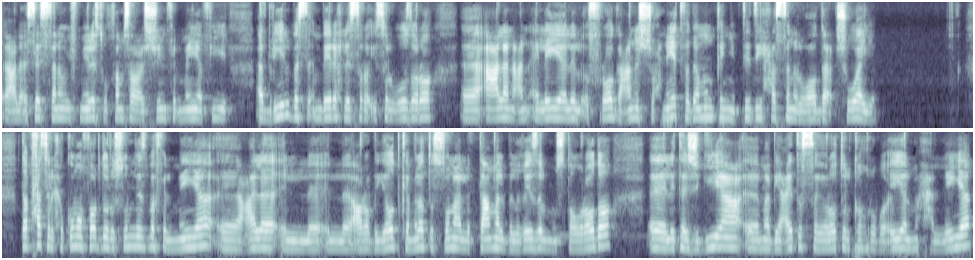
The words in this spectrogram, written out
على أساس سنوي في مارس وخمسة وعشرين في المية في أبريل بس امبارح لسه رئيس الوزراء آه، أعلن عن آلية للإفراج عن الشحنات فده ممكن يبتدي يحسن الوضع شوية. تبحث الحكومة فرض رسوم نسبة في المية آه، على العربيات كاملة الصنع اللي بتعمل بالغاز المستوردة آه، لتشجيع آه، مبيعات السيارات الكهربائية المحلية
